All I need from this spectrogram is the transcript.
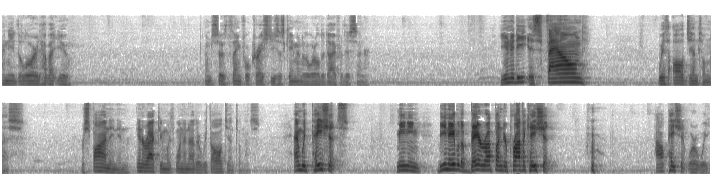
I need the Lord. How about you? I'm so thankful Christ Jesus came into the world to die for this sinner. Unity is found with all gentleness, responding and interacting with one another with all gentleness, and with patience, meaning being able to bear up under provocation. How patient were we?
